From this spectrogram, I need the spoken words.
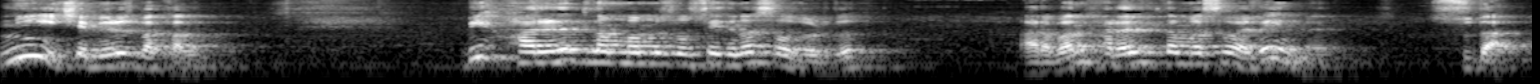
Niye içemiyoruz bakalım. Bir hararet lambamız olsaydı nasıl olurdu? Arabanın hararet lambası var değil mi? Suda.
